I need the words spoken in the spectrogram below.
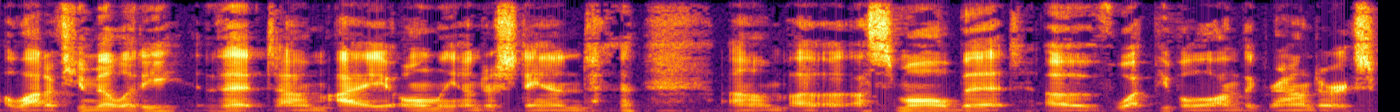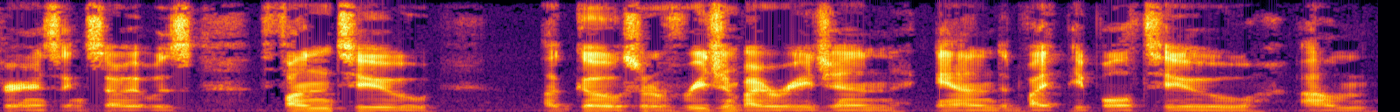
a lot of humility that um, I only understand um, a, a, small bit of what people on the ground are experiencing. So it was fun to uh, go sort of region by region and invite people to um,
